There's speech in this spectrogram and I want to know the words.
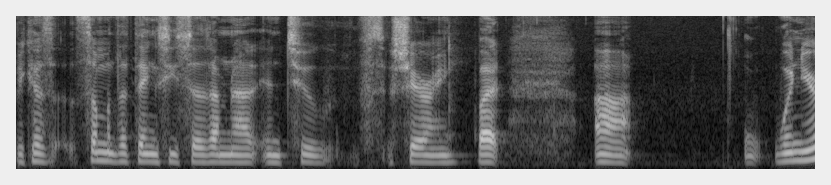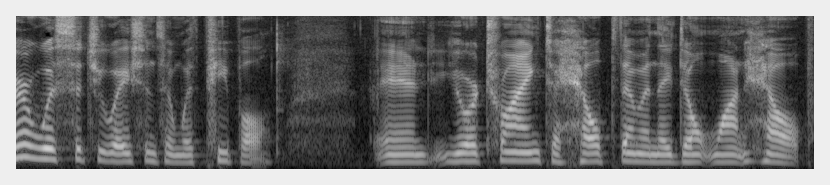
because some of the things he says I'm not into sharing. But uh, when you're with situations and with people and you're trying to help them and they don't want help,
